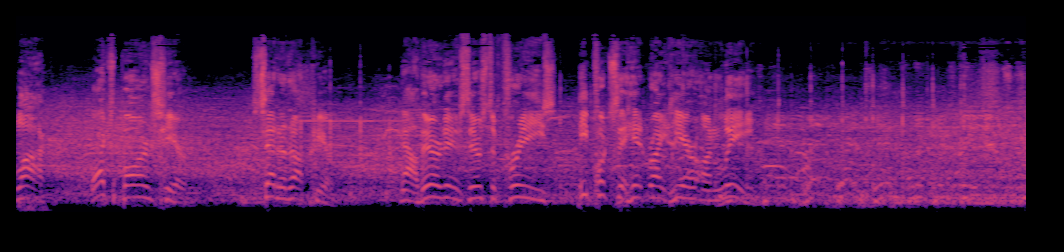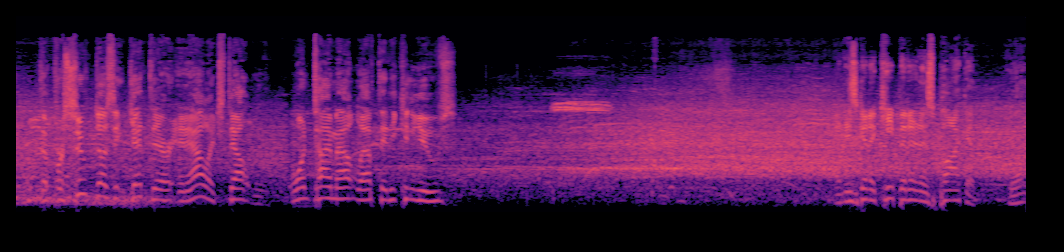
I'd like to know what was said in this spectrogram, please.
Block. Watch Barnes here. Set it up here. Now there it is. There's the freeze. He puts the hit right here on Lee. The pursuit doesn't get there, and Alex Delton, one timeout left that he can use. And he's going to keep it in his pocket. Yeah.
